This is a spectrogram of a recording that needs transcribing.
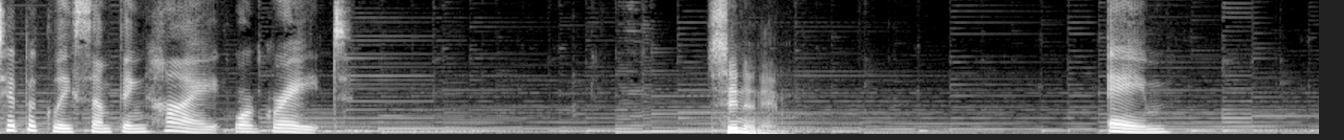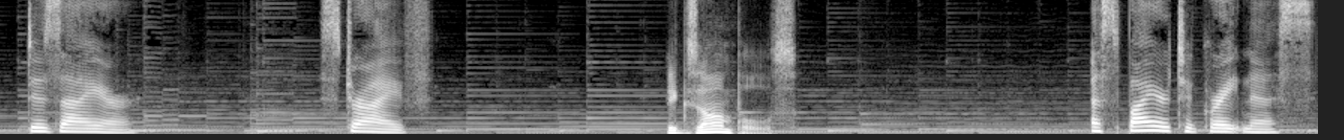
typically something high or great. Synonym Aim, Desire, Strive. Examples Aspire to greatness.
